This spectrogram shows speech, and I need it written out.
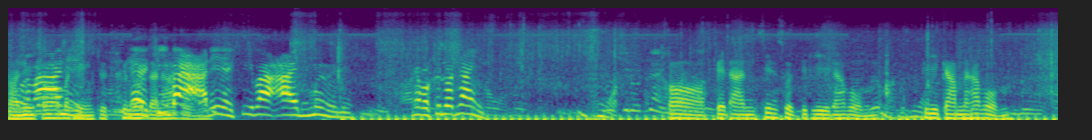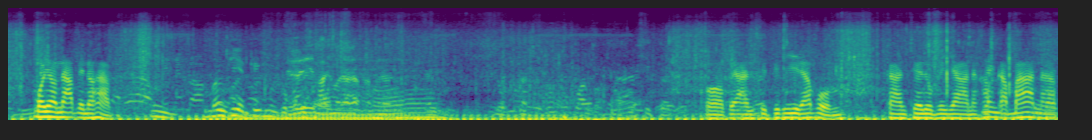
ตอนนี้ก็มาถึงจุดขึ้นรเนี่ถยแล้วขี้นะครับบ้าผมนี่เนี่ยขี้บ้าอายในมือนี่เนี่ยว่าขึ้นรถง่ายก็เป็นอันสิ้นสุดพิธีนะครับผมพิธีกรรมนะครับผมบ่ยอมนับเลยเนาะครับอืมบางทีคือมือกับเดี๋ยวได้พันมาแล้วครับก็เป็นอันเสร็จพิธีนะครับผม การเชิญดวงวิญญาณนะครับกลับบ้านนะครับ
